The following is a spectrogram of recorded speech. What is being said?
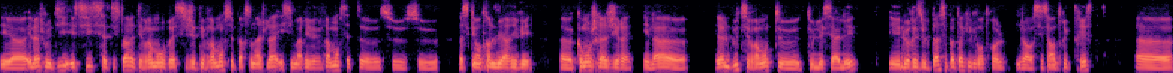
Et, euh, et, là, je me dis, et si cette histoire était vraiment vraie, si j'étais vraiment ce personnage-là, et s'il m'arrivait vraiment cette, euh, ce, ce, ce qui est en train de lui arriver, comment je réagirais? Et là, et là, le but, c'est vraiment de te, te laisser aller et le résultat, c'est pas toi qui le contrôle. Genre, si c'est un truc triste, euh,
